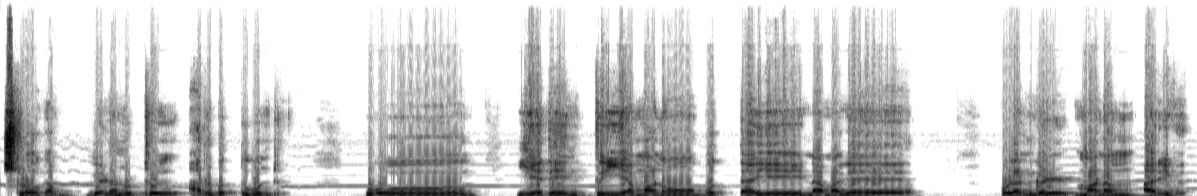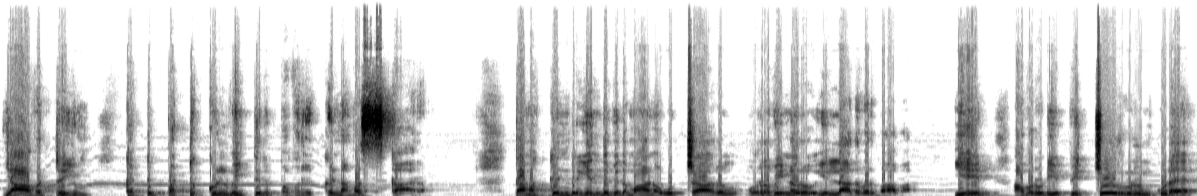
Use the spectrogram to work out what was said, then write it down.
ஸ்லோகம் எழுநூற்று அறுபத்து ஒன்று. ஓம் எதேந்திரிய மனோபுத்தையே நமக. புலன்கள் மனம் அறிவு யாவற்றையும் கட்டுப்பாட்டுக்குள் வைத்திருப்பவருக்கு நமஸ்காரம். தமக்கென்று எந்த விதமான உற்றாரோ உறவினரோ இல்லாதவர் பாபா ஏன்? அவருடைய பெற்றோர்களும் கூட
